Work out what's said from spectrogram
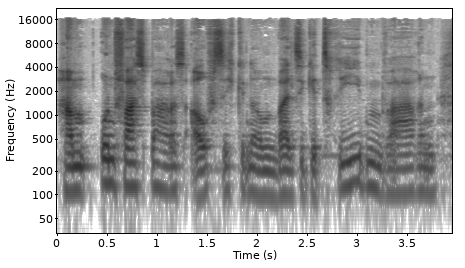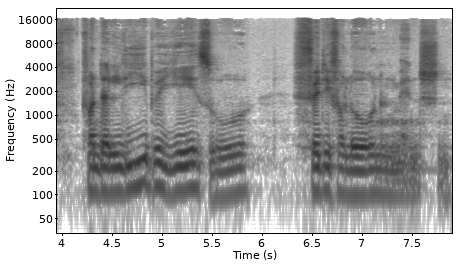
haben Unfassbares auf sich genommen, weil sie getrieben waren von der Liebe Jesu für die verlorenen Menschen.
